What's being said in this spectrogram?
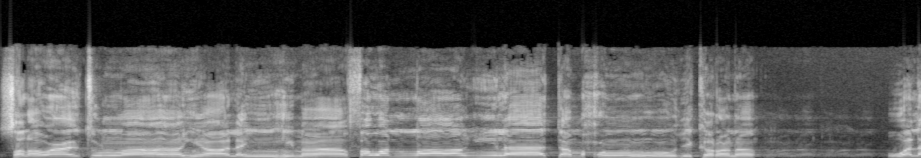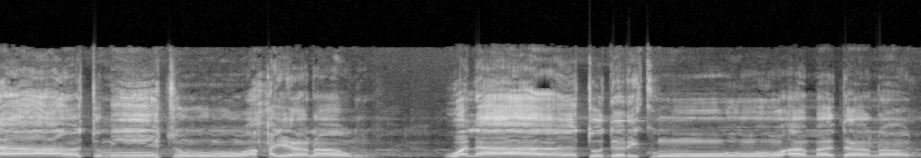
صلوات الله عليهما فوالله لا تمحو ذكرنا ولا تميت وحينا ولا تدركوا امدنا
